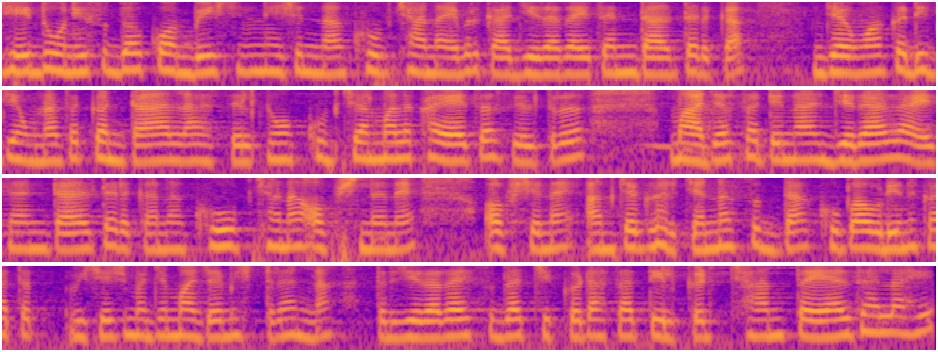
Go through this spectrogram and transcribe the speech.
हे दोन्हीसुद्धा कॉम्बिनेशन ना खूप छान आहे बरं का जिरा राईस आणि दाल तडका. जेव्हा कधी जेवणाचा कंटाळा आला असेल किंवा खूप छान मला खायचं असेल तर माझ्यासाठी ना जिरा राईस आणि दाल तडका ना खूप छान ऑप्शन आहे. ऑप्शन आहे. आमच्या घरच्यांनासुद्धा खूप आवडीनं खातात. विशेष म्हणजे माझ्या मिस्टरांना. तर जिरा राईससुद्धा चिकट असा तेलकट छान तयार झाला आहे.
